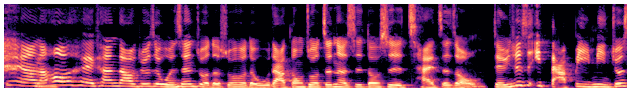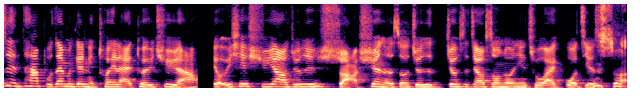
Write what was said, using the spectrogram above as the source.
对啊，然后可以看到，就是文森佐的所有的武打动作，真的是都是采这种等于就是一打毙命，就是他。不在那边跟你推来推去啊，有一些需要就是耍炫的时候，就是就是叫宋仲基出来过肩摔。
